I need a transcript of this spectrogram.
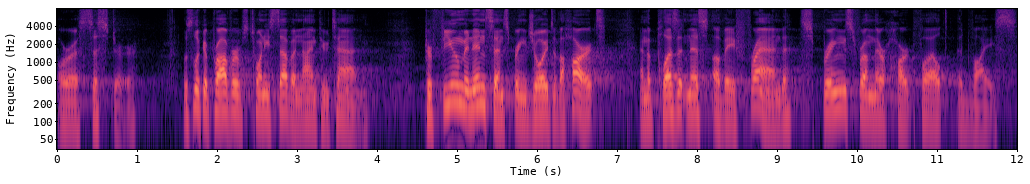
or a sister. Let's look at Proverbs 27 9 through 10. Perfume and incense bring joy to the heart, and the pleasantness of a friend springs from their heartfelt advice.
